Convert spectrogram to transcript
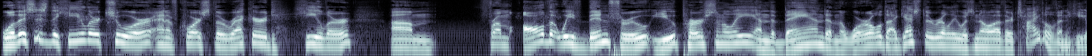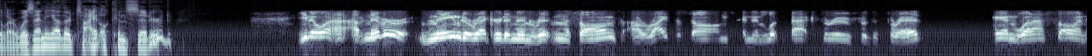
well, this is the Healer tour, and of course, the record Healer. Um, from all that we've been through, you personally and the band and the world, I guess there really was no other title than Healer. Was any other title considered? You know, I've never named a record and then written the songs. I write the songs and then look back through for the thread. And what I saw in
